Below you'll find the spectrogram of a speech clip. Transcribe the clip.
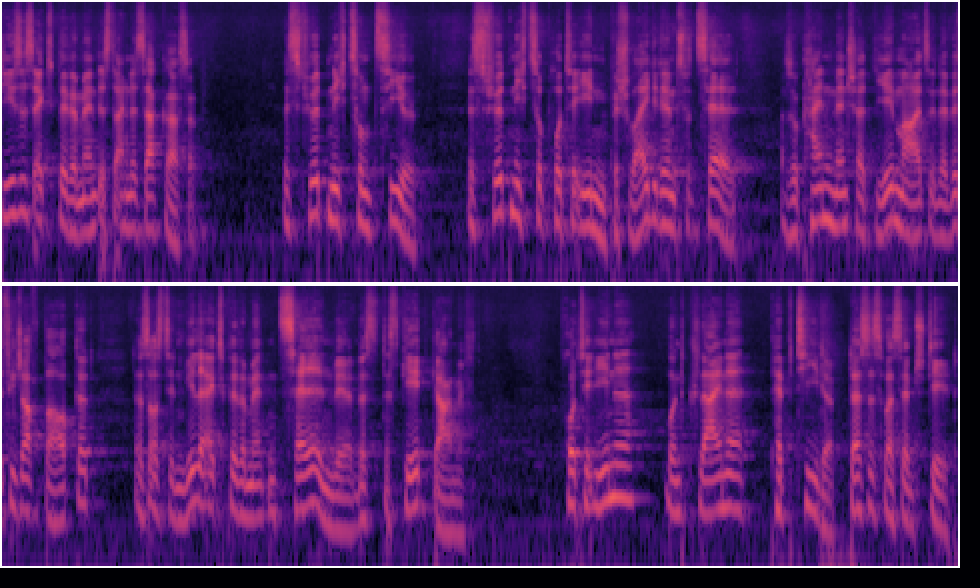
dieses Experiment ist eine Sackgasse. Es führt nicht zum Ziel. Es führt nicht zu Proteinen, geschweige denn zu Zellen. Also kein Mensch hat jemals in der Wissenschaft behauptet, dass aus den Miller-Experimenten Zellen werden. Das, das geht gar nicht. Proteine und kleine Peptide, das ist, was entsteht.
